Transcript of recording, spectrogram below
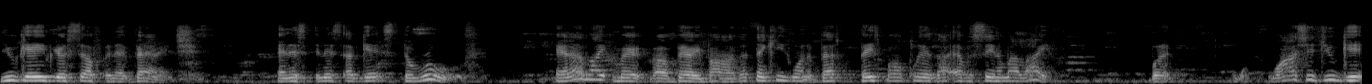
You gave yourself an advantage, and it's and it's against the rules. And I like uh, Barry Bonds. I think he's one of the best baseball players I ever seen in my life. But why should you get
